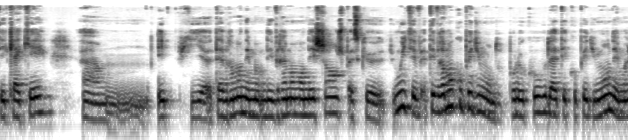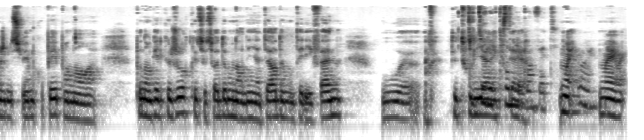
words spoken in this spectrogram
t'es claqué. Euh, et puis, euh, t'as vraiment des, des, vrais moments d'échange parce que, oui, t'es es vraiment coupé du monde. Pour le coup, là, t'es coupé du monde. Et moi, je me suis même coupé pendant, pendant quelques jours, que ce soit de mon ordinateur, de mon téléphone ou euh, de tout, lien extérieur. En fait. Ouais, ouais, ouais.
